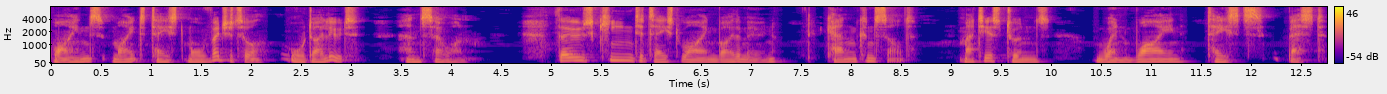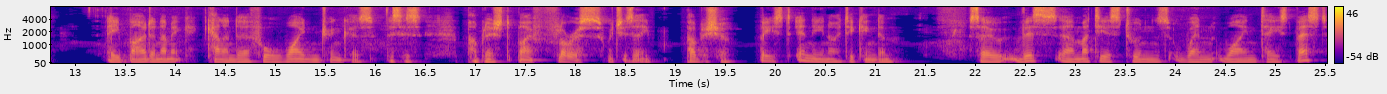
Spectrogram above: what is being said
wines might taste more vegetal or dilute, and so on. Those keen to taste wine by the moon can consult Matthias Thun's when Wine Tastes Best, a biodynamic calendar for wine drinkers. This is published by Floris, which is a publisher based in the United Kingdom. So, this uh, Matthias Thun's When Wine Tastes Best,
